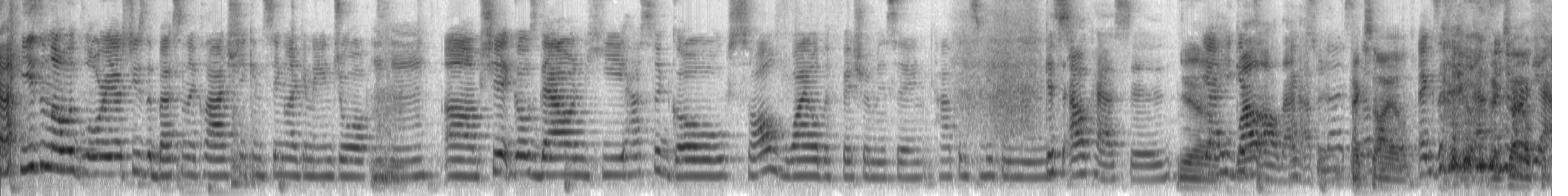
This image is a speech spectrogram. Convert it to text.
He's in love with Gloria. She's the best in the class. She can sing like an angel. Mm-hmm. Um, shit goes down. He has to go solve why all the fish are missing. Happens to be humans. Gets outcasted. Yeah. Yeah, he gets While all that extradited? happens. Exiled. Exiled. Yeah. Exiled. Yeah.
